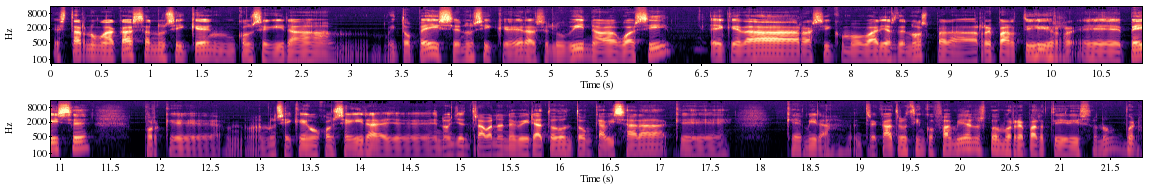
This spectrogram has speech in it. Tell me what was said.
estar nunha casa non sei quen conseguira mm, moito peixe, non sei que era, se lubina, algo así, e quedar así como varias de nós para repartir eh, peixe porque non sei quen o conseguira e non lle entraba na neveira todo entón que avisara que que mira, entre 4 ou 5 familias nos podemos repartir isto, non? Bueno,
